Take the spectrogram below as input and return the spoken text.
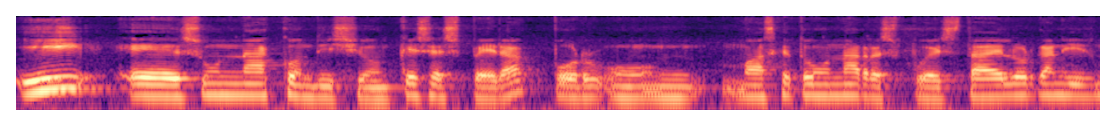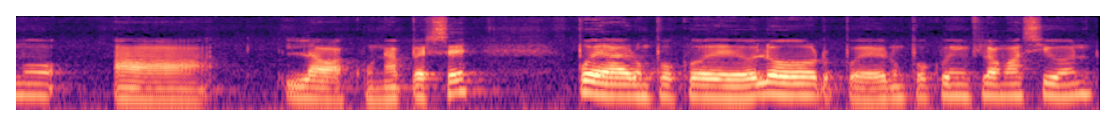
y es una condición que se espera por un, más que todo una respuesta del organismo a la vacuna per se. Puede haber un poco de dolor, puede haber un poco de inflamación,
